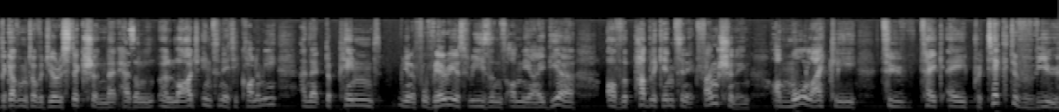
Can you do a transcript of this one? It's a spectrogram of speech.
the government of a jurisdiction that has a, a, large internet economy and that depend, you know, for various reasons on the idea of the public internet functioning are more likely to take a protective view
